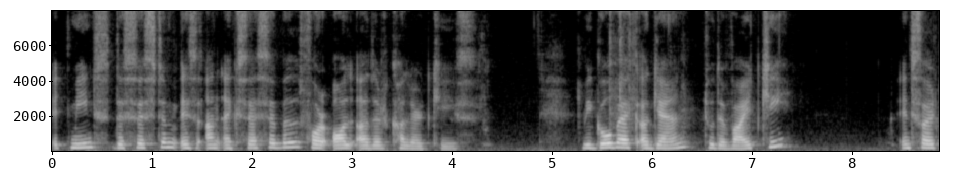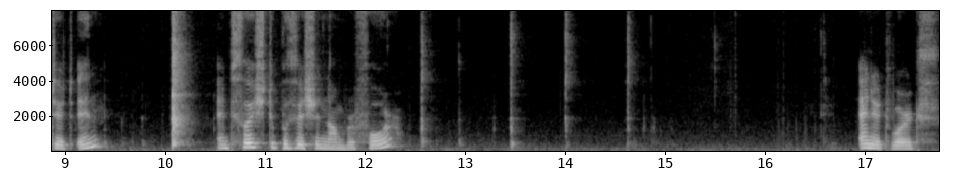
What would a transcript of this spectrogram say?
It means the system is inaccessible for all other colored keys. We go back again to the white key, insert it in and switch to position number 4 and it works.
